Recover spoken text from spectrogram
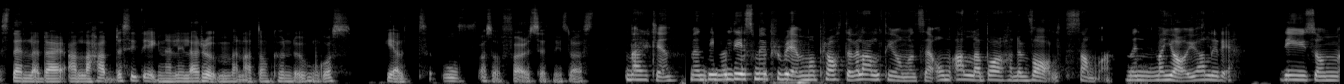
ställe där alla hade sitt egna lilla rum men att de kunde umgås helt of, alltså förutsättningslöst. Verkligen. Men det är väl det som är problemet. Man pratar väl alltid om att säga om alla bara hade valt samma. Men man gör ju aldrig det. Det är ju som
